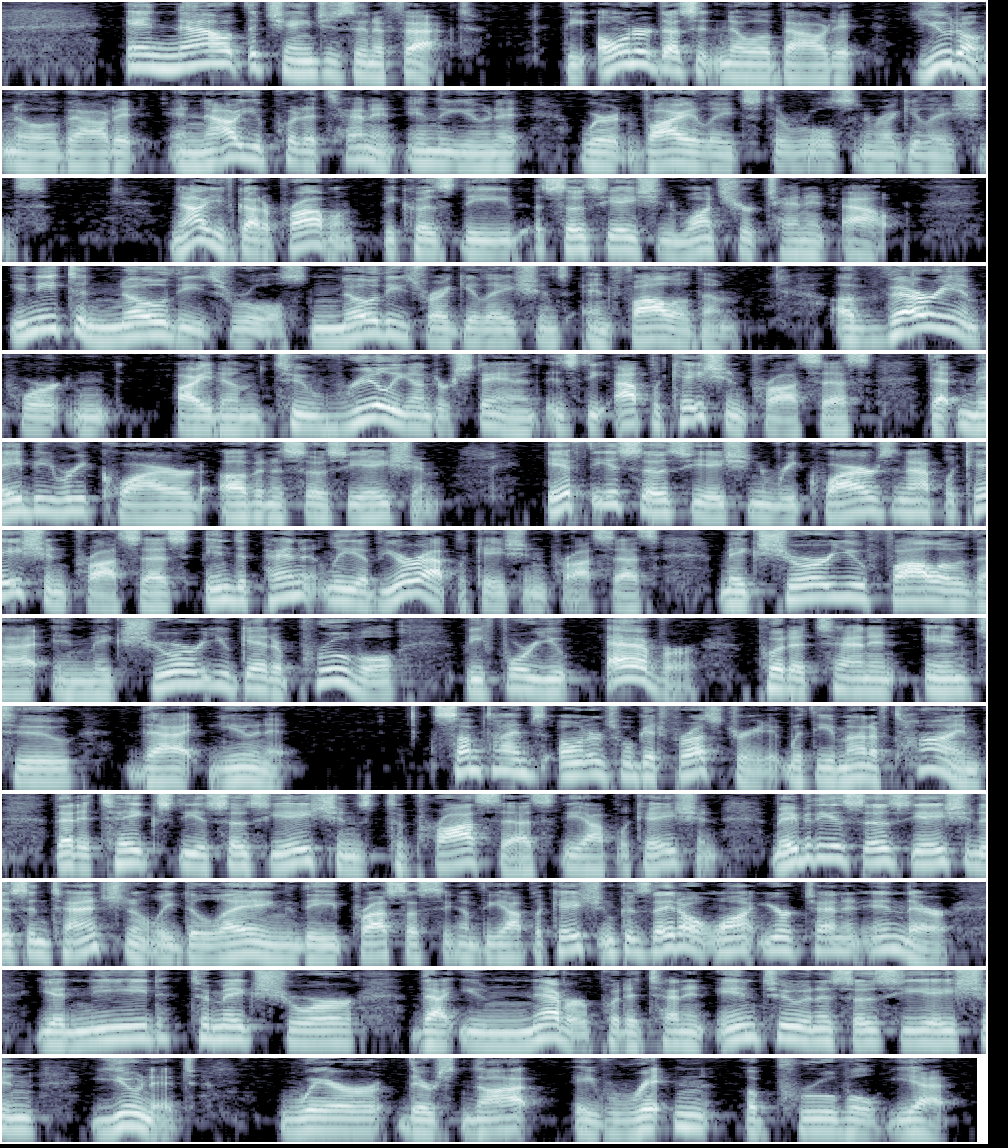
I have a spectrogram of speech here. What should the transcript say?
and now the change is in effect. The owner doesn't know about it. You don't know about it, and now you put a tenant in the unit where it violates the rules and regulations. Now you've got a problem because the association wants your tenant out. You need to know these rules, know these regulations, and follow them. A very important item to really understand is the application process that may be required of an association. If the association requires an application process independently of your application process, make sure you follow that and make sure you get approval before you ever put a tenant into that unit. Sometimes owners will get frustrated with the amount of time that it takes the associations to process the application. Maybe the association is intentionally delaying the processing of the application because they don't want your tenant in there. You need to make sure that you never put a tenant into an association unit where there's not a written approval yet.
